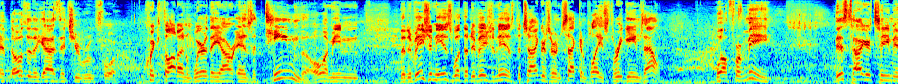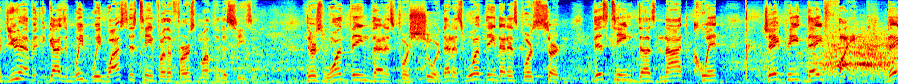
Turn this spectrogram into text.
and those are the guys that you root for. Quick thought on where they are as a team, though. I mean, the division is what the division is. The Tigers are in second place, three games out. Well, for me, this Tiger team, if you have guys, if we we've watched this team for the first month of the season. There's one thing that is for sure. That is one thing that is for certain. This team does not quit. JP, they fight. They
